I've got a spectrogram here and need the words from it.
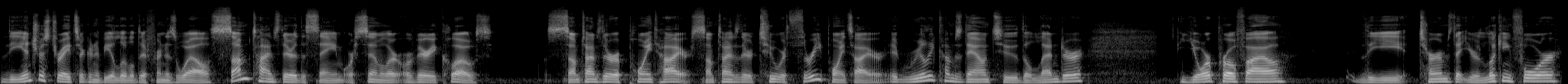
The interest rates are going to be a little different as well. Sometimes they're the same or similar or very close. Sometimes they're a point higher. Sometimes they're two or three points higher. It really comes down to the lender, your profile, the terms that you're looking for,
